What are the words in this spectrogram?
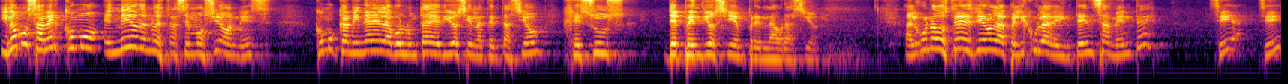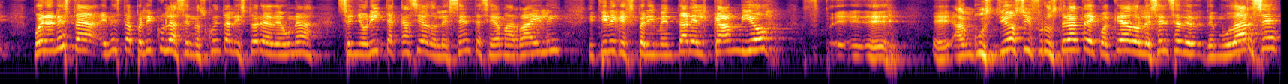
Y vamos a ver cómo en medio de nuestras emociones, cómo caminar en la voluntad de Dios y en la tentación, Jesús dependió siempre en la oración. ¿Alguno de ustedes vieron la película de Intensamente? ¿Sí? ¿Sí? Bueno, en esta, en esta película se nos cuenta la historia de una señorita casi adolescente, se llama Riley, y tiene que experimentar el cambio eh, eh, eh, angustioso y frustrante de cualquier adolescencia de, mudarse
